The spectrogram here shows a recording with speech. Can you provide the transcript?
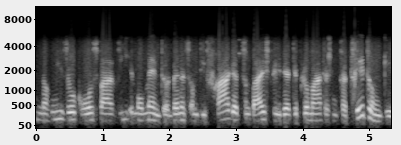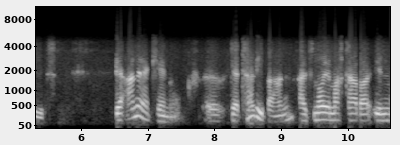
noch nie so groß war wie im Moment. Und wenn es um die Frage zum Beispiel der diplomatischen Vertretung geht, der Anerkennung äh, der Taliban als neue Machthaber in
